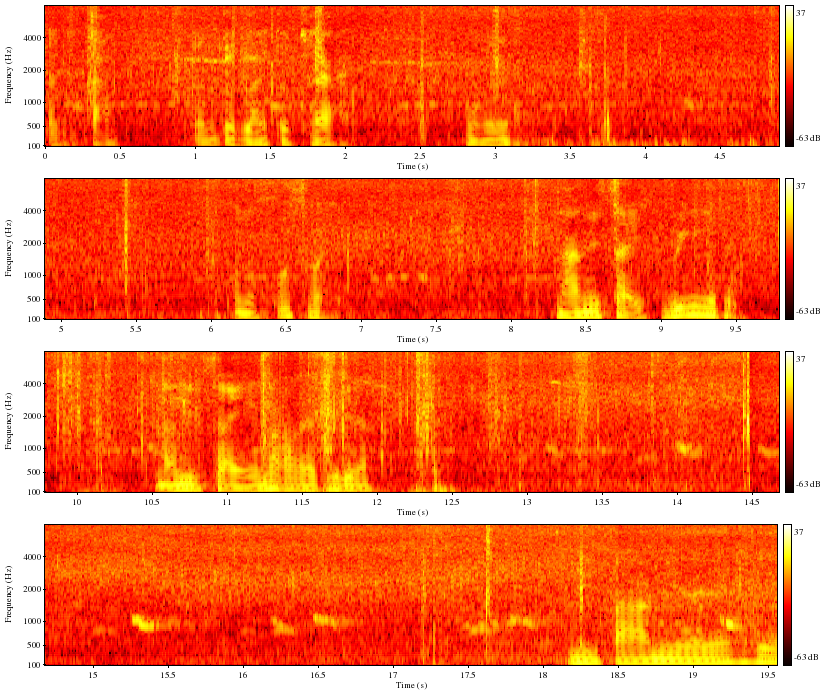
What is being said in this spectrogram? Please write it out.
ติดตามการกดไลค์กดแชร์ผมเลยนะคนโคตรสวยน้ำนี่ใสวิ่งเลยน้ำนี่ใสมากเลยพี่นะ มีปลา มีอะไรด้วยพี่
